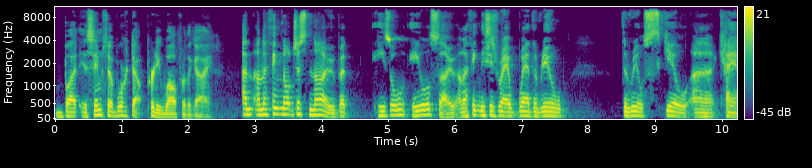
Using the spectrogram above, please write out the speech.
But it seems to have worked out pretty well for the guy. and and I think not just no, but he's all he also, and I think this is where where the real the real skill uh, came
